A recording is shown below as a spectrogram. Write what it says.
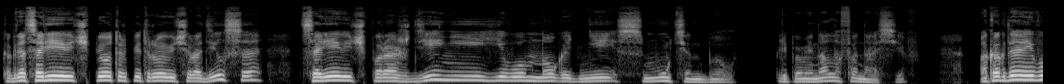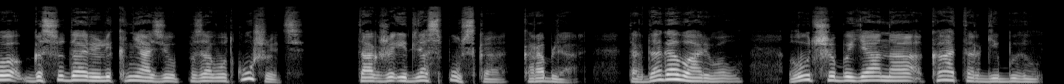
Когда царевич Петр Петрович родился, царевич по рождении его много дней смутен был, припоминал Афанасьев. А когда его государю или князю позовут кушать, также и для спуска корабля, тогда говаривал — Лучше бы я на каторге был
